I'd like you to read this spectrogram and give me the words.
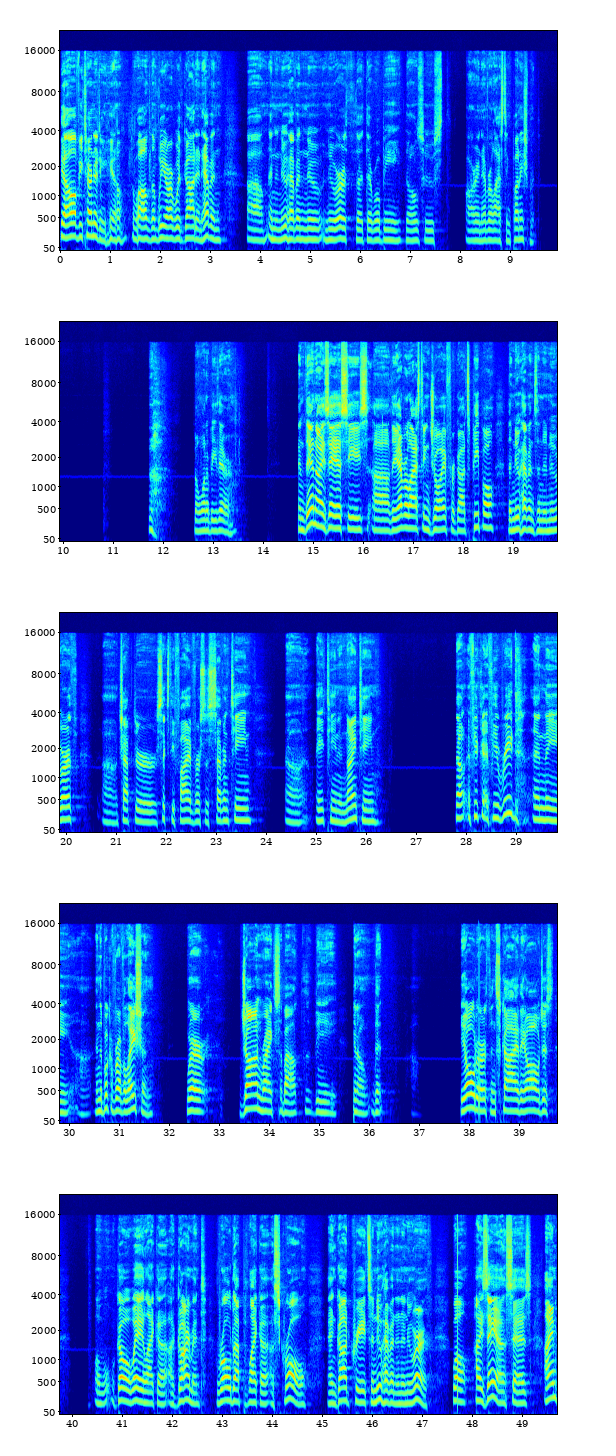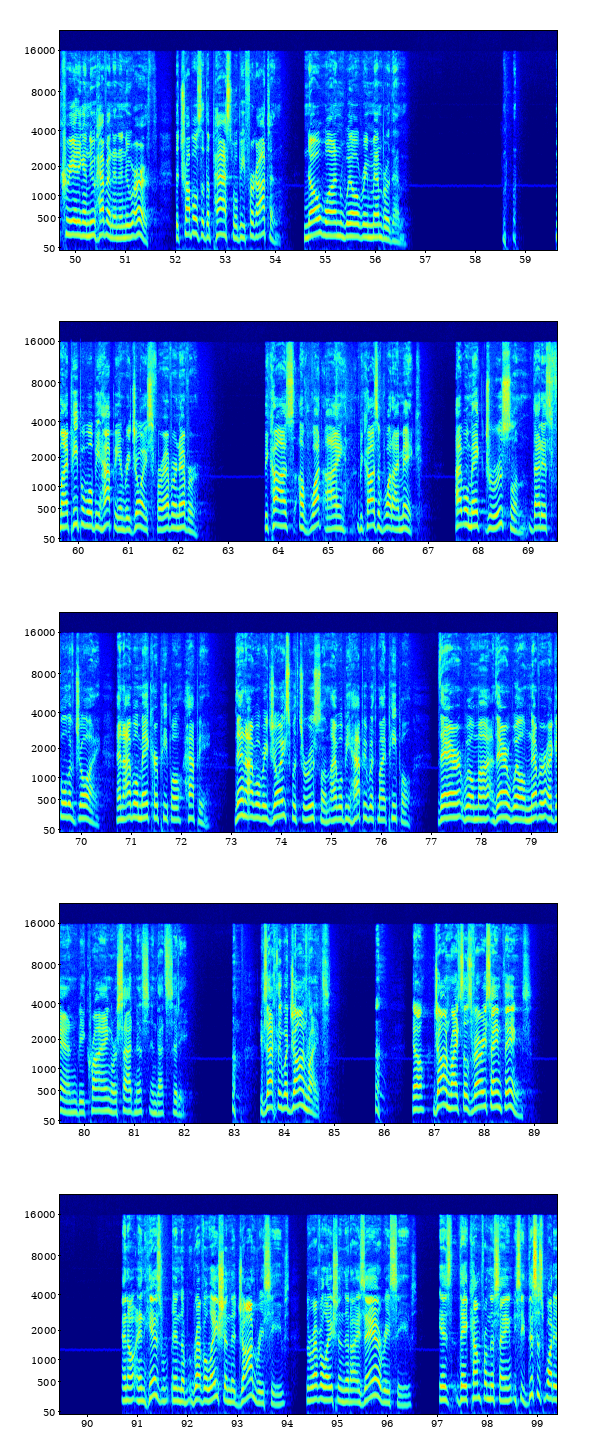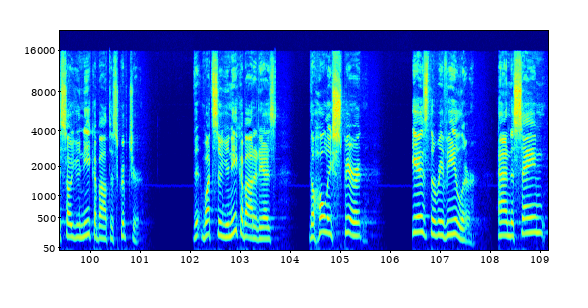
Yeah, all of eternity, you know, while we are with God in heaven, uh, in the new heaven, new, new earth, that there will be those who are in everlasting punishment. Don't want to be there. And then Isaiah sees uh, the everlasting joy for God's people, the new heavens and the new earth. Uh, chapter 65, verses 17, uh, 18, and 19. Now, if you, can, if you read in the, uh, in the book of Revelation, where John writes about the, you know, that the old earth and sky, they all just uh, go away like a, a garment rolled up like a, a scroll, and God creates a new heaven and a new earth. Well, Isaiah says, I am creating a new heaven and a new earth. The troubles of the past will be forgotten. No one will remember them. My people will be happy and rejoice forever and ever because of what I because of what I make. I will make Jerusalem that is full of joy, and I will make her people happy. Then I will rejoice with Jerusalem. I will be happy with my people. There will, my, there will never again be crying or sadness in that city. exactly what John writes. You know, John writes those very same things. And in his in the revelation that John receives, the revelation that Isaiah receives, is they come from the same. You see, this is what is so unique about the scripture. What's so unique about it is the Holy Spirit is the revealer, and the same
